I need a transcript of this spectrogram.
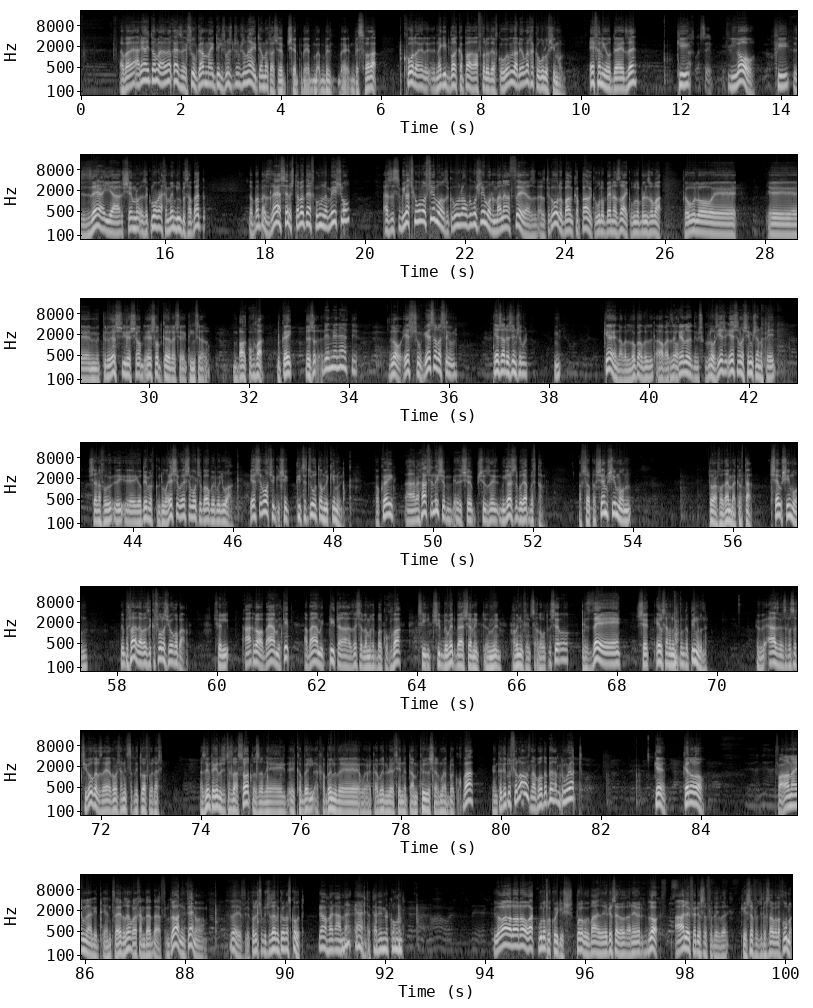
אבל אני הייתי אומר, לך את זה, שוב, גם אם הייתי לפני 30 שנה, הייתי אומר לך שבספרה, כל האלה, נגיד בר כפר, אף אחד לא יודע איך קוראים לו, אני אומר לך, קראו לו שמעון. איך אני יודע את זה? כי... לא, כי זה היה שם, זה כמו מנחם מנדל בחב"ד, סבבה, זה השם שאתה לא יודע איך קוראים למישהו, אז זה בגלל שקראו לו שמעון, אז קראו לו, קראו שמעון, מה נעשה? אז, אז תקראו לו בר כפר, קראו לו בן עזאי, קראו לו בן זומא, קראו לו, אה, כאילו, יש, יש, עוד, יש עוד כאלה שכאילו, ש... בר כוכבא, אוקיי? יש, לא, יש, שוב, יש אנשים, יש אנשים ש... כן, אבל לא, אבל, אבל זה לא. כן לא יודעים שהוא... לא, יש, יש אנשים שאנחנו, שאנחנו אה, אה, יודעים איך, כלומר, יש, יש שמות שבאו במילואה, יש שמות ש, שקיצצו אותם לכינוי, אוקיי? ההנחה שלי ש, ש, שזה בגלל שזה בריאת מחטא. עכשיו, השם שמעון, טוב, אנחנו עדיין בהקלטה, שם שמעון, זה בכלל, אבל זה קשור לשיעור הבא, של, אה, לא, הבעיה האמיתית, הבעיה האמיתית הזה של למרד בר כוכבא, שהיא, באמת בעיה שאני, אבל אני צריך להראות קשה, וזה שאלחנן נתנו דפים על זה. ואז אני צריך לעשות שיעור על זה, אז זה מה שאני צריך לטרוח ולהכין. אז אם תגידו שצריך לעשות, אז אני אקבל, אקבל, ו- אקבל להכין את המקריא של מועד בר כוכבא, ואם תגידו שלא, אז נעבור לדבר על דמויות. כן, כן או לא? כבר לא נעים להגיד, כן, בסדר, כל אחד דף. לא, אני אתן. זה, יכול להיות שבשביל זה אני לעסקות. לא, אבל אתה תביא מקומות. לא, לא, לא, רק כולו בקוידיש. כולו, מה, אני בסדר, אני... לא, א', אין יוסף את זה, כי יוסף זה נסב על החומה.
